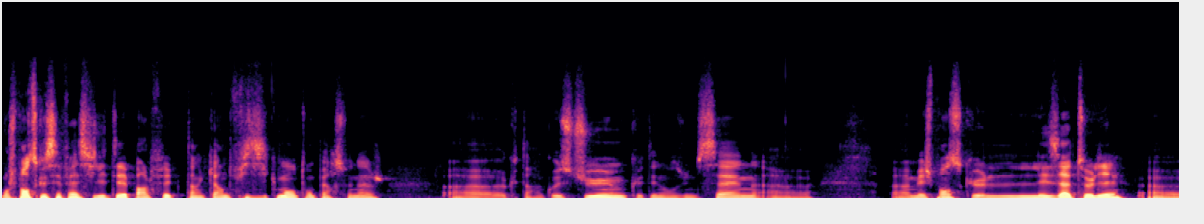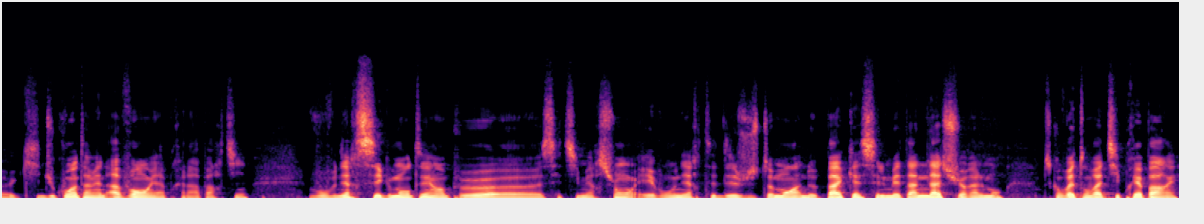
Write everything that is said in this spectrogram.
Bon, je pense que c'est facilité par le fait que tu incarnes physiquement ton personnage, que tu as un costume, que tu es dans une scène. Euh, mais je pense que les ateliers, euh, qui du coup interviennent avant et après la partie, vont venir segmenter un peu euh, cette immersion et vont venir t'aider justement à ne pas casser le méta naturellement, parce qu'en fait on va t'y préparer.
